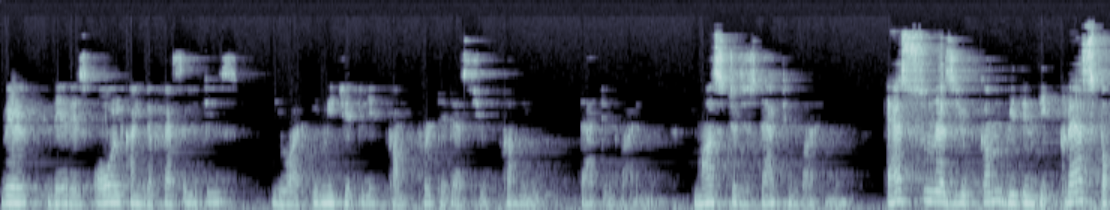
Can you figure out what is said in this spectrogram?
where there is all kind of facilities you are immediately comforted as you come in that environment. Master is that environment as soon as you come within the grasp of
